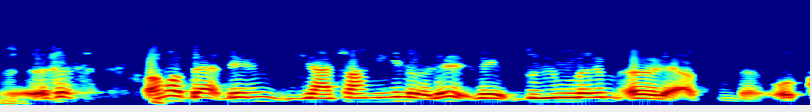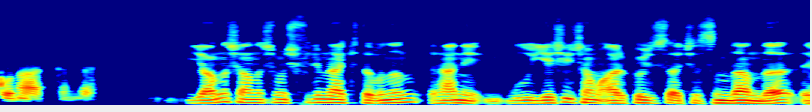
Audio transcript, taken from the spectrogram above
Öyle. Ama ben, benim yani tahminim öyle ve duyumlarım öyle aslında o konu hakkında. Yanlış anlaşılmış filmler kitabının hani bu Yeşilçam arkeolojisi açısından da e,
